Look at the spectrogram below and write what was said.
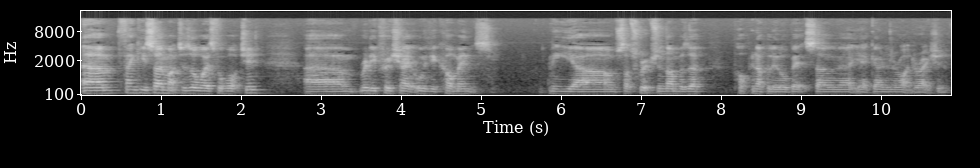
Um, thank you so much as always for watching. Um, really appreciate all of your comments. The um, subscription numbers are popping up a little bit, so uh, yeah, going in the right direction.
